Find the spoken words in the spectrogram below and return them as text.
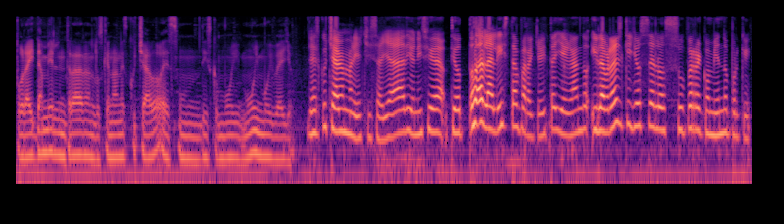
por ahí también entraran los que no han escuchado, es un disco muy, muy, muy bello. Ya escucharon María Chisa, ya Dionisio dio toda la lista para que ahorita llegando. Y la verdad es que yo se los súper recomiendo porque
